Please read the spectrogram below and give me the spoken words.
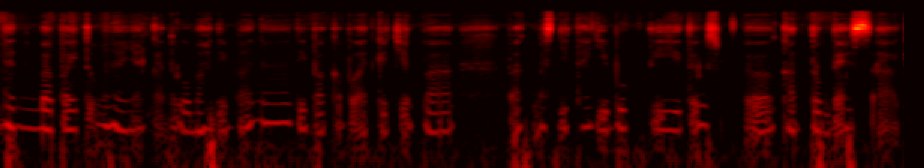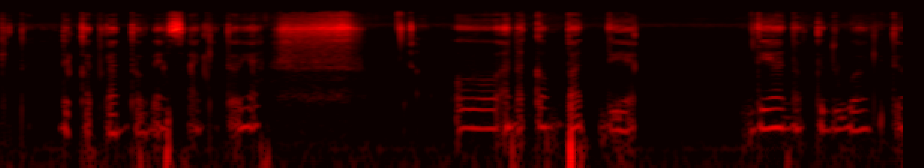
Dan bapak itu menanyakan rumah di mana di Pakabuan kecil pak. Pak masjid Haji Bukti terus uh, kantor desa gitu dekat kantor desa gitu ya. Uh, anak keempat dia dia anak kedua gitu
